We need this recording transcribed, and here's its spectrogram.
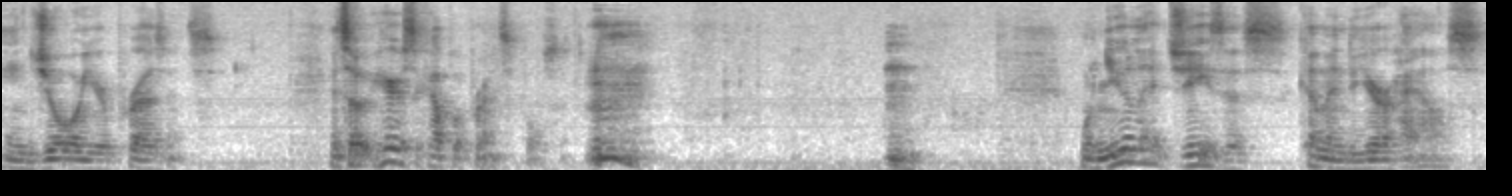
enjoy your presence. And so here's a couple of principles. When you let Jesus come into your house,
